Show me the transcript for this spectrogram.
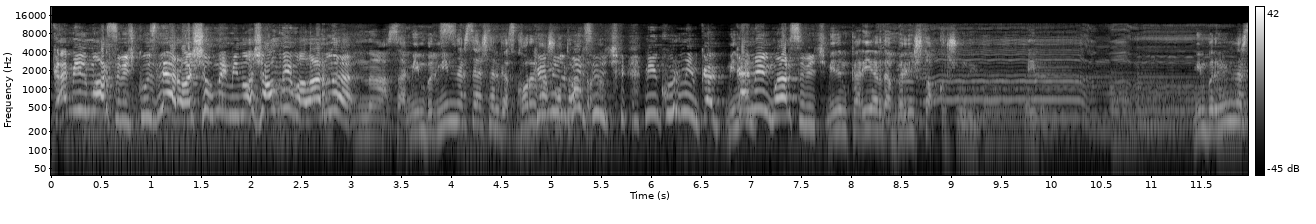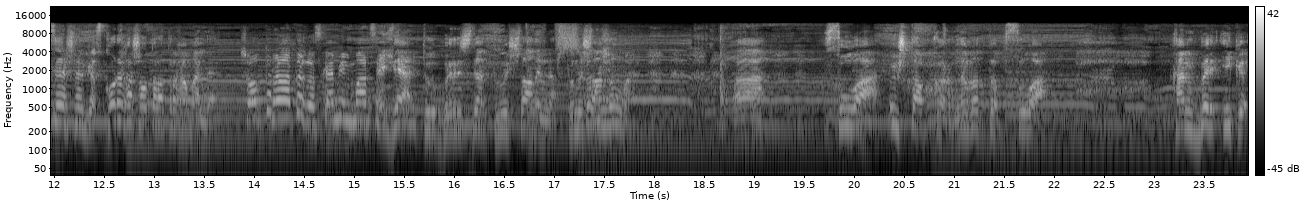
Камиль Марсович, күзләр ачылмый, мин ача алмыйм аларны. Наса, мин белмим нәрсә эшләргә, скорый Камиль Марсович, Ка- Минем- Камиль Марсович. Карьерада беренче тапкыр Мин белмим нәрсә эшләргә, скорыйга шалтыра торган әллә. Шалтыратыгыз, Камиль Марсович. Әйдә, ту беренчедән тынычлан Илнас. Тынычландыңмы? А, сула, үч тапкыр ныгытып сула. Һәм 1 2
